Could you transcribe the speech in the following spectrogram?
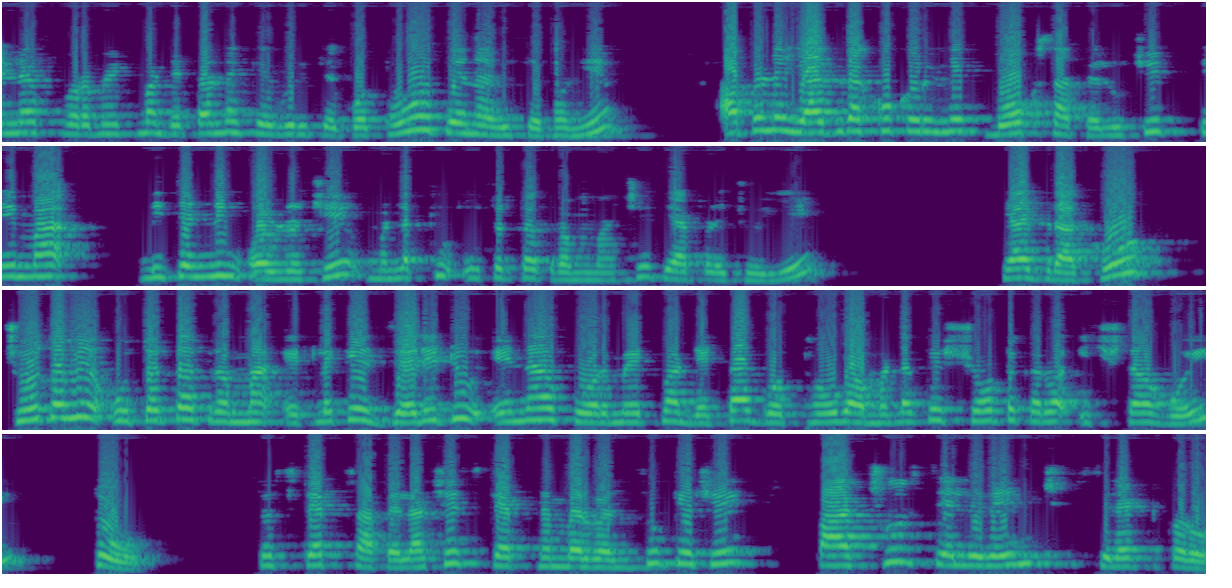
એનએફ ફોર્મેટમાં ડેટાને કેવી રીતે ગોઠવવો તેના વિશે ભણીએ. આપણને યાદ રાખો કરીને એક બોક્સ આપેલું છે, તેમાં ડિસેન્ડિંગ ઓર્ડર છે, મતલબ કે ઉતરતા ક્રમમાં છે, તે આપણે જોઈએ. યાદ રાખો, જો તમે ઉતરતા ક્રમમાં એટલે કે ઝેડ ટુ એના ફોર્મેટમાં ડેટા ગોઠવવા મતલબ કે શોર્ટ કરવા ઈચ્છતા હોય તો સ્ટેપ્સ આપેલા છે. સ્ટેપ નંબર વન શું કે છે? પાછું સેલ રેન્જ સિલેક્ટ કરો.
